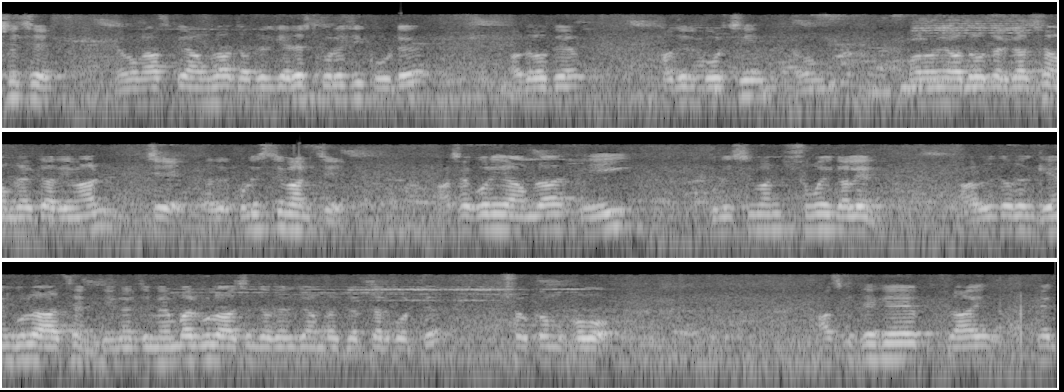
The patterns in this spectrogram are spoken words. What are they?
এসেছে এবং আজকে আমরা যাদেরকে অ্যারেস্ট করেছি কোর্টে, আদালতে হাজির করছি এবং মাননীয় আদালতের কাছে আমরা একটা রিমান্ড চেয়ে, তাদের পুলিশ রিমান্ড চেয়ে। আশা করি আমরা এই পুলিশ রিমান্ড সময়কালীন আরও যাদের গ্যাংগুলো আছেন গ্যাংয়ের যে মেম্বারগুলো আছেন তাদেরকে আমরা গ্রেপ্তার করতে সক্ষম হব। আজকে থেকে প্রায় এক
